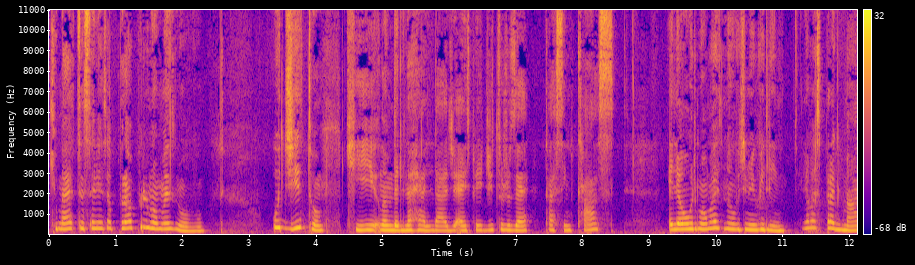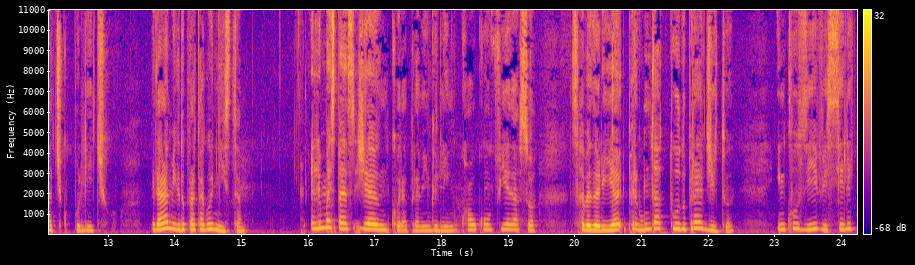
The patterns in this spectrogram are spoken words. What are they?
que o mestre seria seu próprio irmão mais novo. O dito, que o nome dele na realidade é Expedito José Cassincás, ele é o irmão mais novo de Miguelin. Ele é mais pragmático, político, melhor amigo do protagonista. Ele é uma espécie de âncora para Miguelin, o qual confia na sua sabedoria e pergunta tudo para Dito. Inclusive, se ele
